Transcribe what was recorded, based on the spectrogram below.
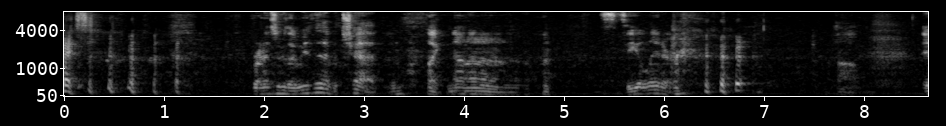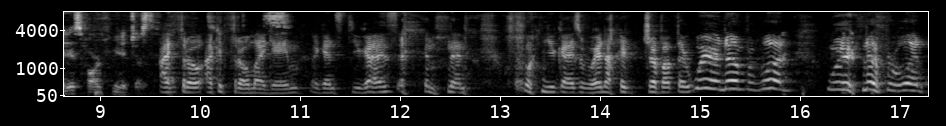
guys. Brennan's gonna be like, we have to have a chat. And I'm like, no, no, no, no, no. See you later. It is hard for me to justify. I throw, I could throw my game against you guys, and then when you guys win, I jump up there. We're number one. We're number one.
